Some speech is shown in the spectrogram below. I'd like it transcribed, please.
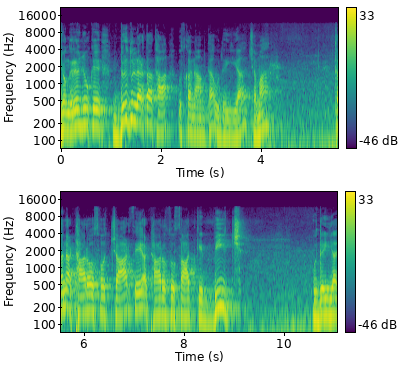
जो अंग्रेज़ों के विरुद्ध लड़ता था, उसका नाम था उदैया चमार। सन 1804 से 1807 के बीच उदैया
